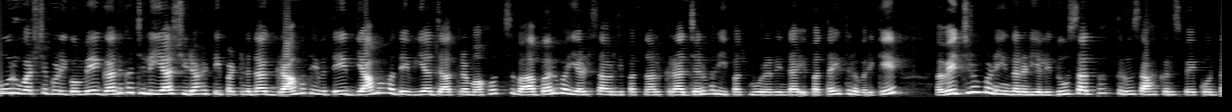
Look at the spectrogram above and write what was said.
ಮೂರು ವರ್ಷಗಳಿಗೊಮ್ಮೆ ಗದಗ ಜಿಲ್ಲೆಯ ಶಿರಹಟ್ಟಿ ಪಟ್ಟಣದ ಗ್ರಾಮ ದೇವತೆ ದ್ಯಾಮವ ದೇವಿಯ ಜಾತ್ರಾ ಮಹೋತ್ಸವ ಬರುವ ಎರಡ್ ಸಾವಿರದ ಇಪ್ಪತ್ನಾಲ್ಕರ ಜನವರಿ ಇಪ್ಪತ್ಮೂರರಿಂದ ಇಪ್ಪತ್ತೈದರವರೆಗೆ ವಿಜೃಂಭಣೆಯಿಂದ ನಡೆಯಲಿದ್ದು, ಸದ್ಭಕ್ತರು ಸಹಕರಿಸಬೇಕು ಅಂತ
